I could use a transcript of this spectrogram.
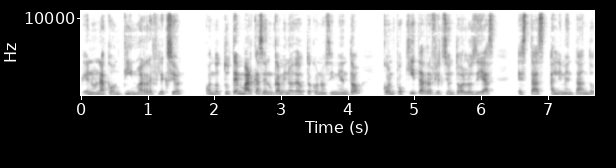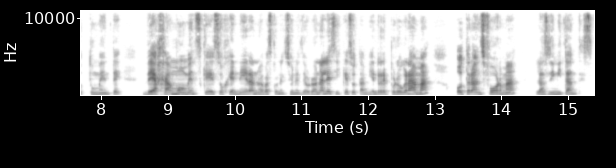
en una continua reflexión. Cuando tú te embarcas en un camino de autoconocimiento, con poquita reflexión todos los días, estás alimentando tu mente de aha moments, que eso genera nuevas conexiones neuronales y que eso también reprograma o transforma las limitantes.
